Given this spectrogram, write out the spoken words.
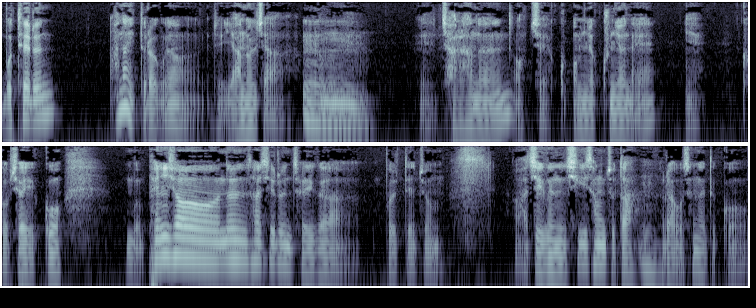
모텔은 하나 있더라고요. 이제 야놀자 음. 예, 잘하는 업체 구- 업력 9년에 예. 그 업체가 있고 뭐 펜션은 사실은 저희가 볼 때 좀 아직은 시기상조다라고 생각했고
